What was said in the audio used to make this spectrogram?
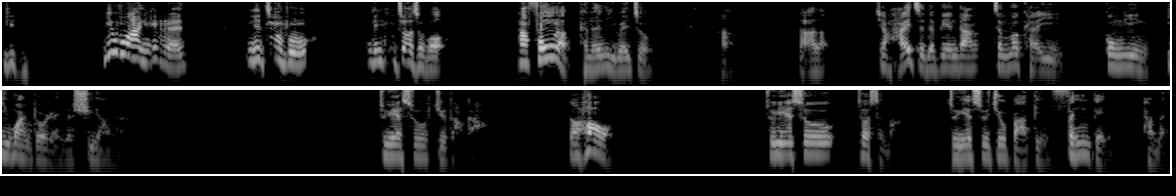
你一万个人，你祝福，你做什么？他疯了，可能以为主啊答了。小孩子的便当怎么可以供应一万多人的需要呢？主耶稣就祷告，然后主耶稣做什么？主耶稣就把饼分给他们，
